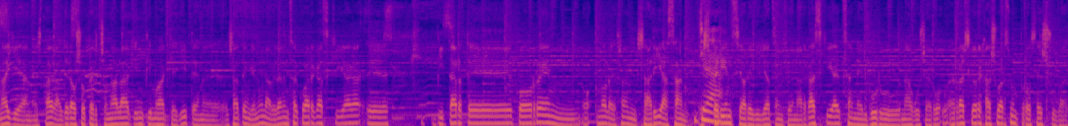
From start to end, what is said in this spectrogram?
nahiean, ez da, galdera oso pertsonalak, intimoak egiten, eh, esaten genuna, berarentzako argazkia eh, bitarteko horren, nola esan, saria zan, Ja. esperientzia hori bilatzen zuen, argazkia etzan helburu nagusia, argazki hori jaso hartzun prozesu bat,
